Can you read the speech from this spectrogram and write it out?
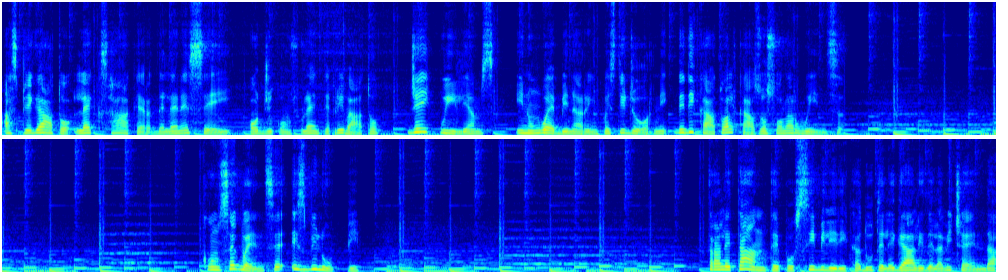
ha spiegato l'ex hacker dell'NSA, oggi consulente privato, Jake Williams, in un webinar in questi giorni dedicato al caso SolarWinds. Conseguenze e sviluppi. Tra le tante possibili ricadute legali della vicenda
